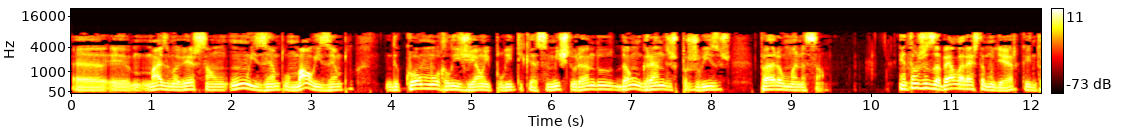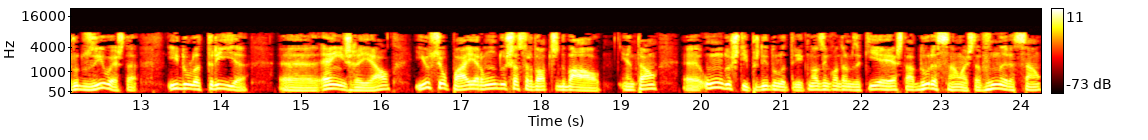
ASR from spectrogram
uh, mais uma vez, são um exemplo, um mau exemplo, de como religião e política se misturando dão grandes prejuízos para uma nação. Então Jezabel era esta mulher que introduziu esta idolatria uh, em Israel e o seu pai era um dos sacerdotes de Baal. Então, uh, um dos tipos de idolatria que nós encontramos aqui é esta adoração, esta veneração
